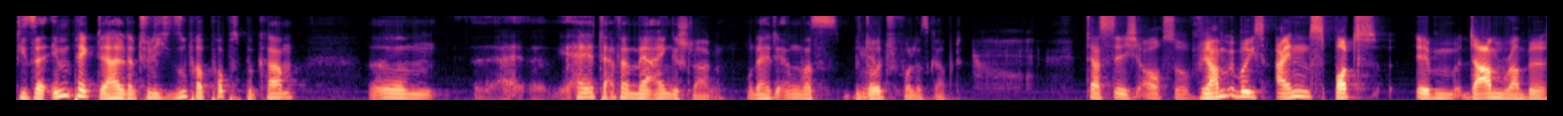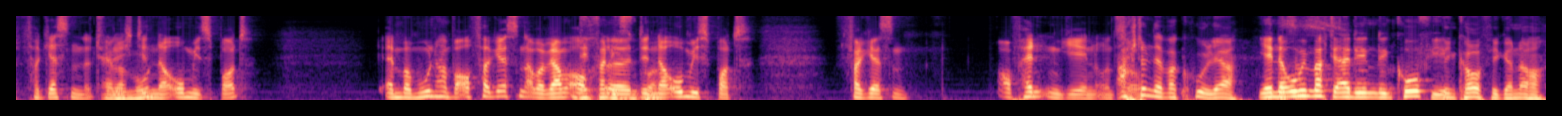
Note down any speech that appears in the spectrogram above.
dieser Impact, der halt natürlich super Pops bekam, ähm, äh, er hätte einfach mehr eingeschlagen. Oder hätte irgendwas Bedeutungsvolles gehabt. Das sehe ich auch so. Wir haben übrigens einen Spot im Damen-Rumble vergessen, natürlich, den Naomi-Spot. Ember Moon haben wir auch vergessen, aber wir haben Den auch ich äh, den Naomi-Spot vergessen. auf Händen gehen und so. Ach stimmt, der war cool, ja. Ja, Das Naomi macht ja den, den Kofi. Den Kofi, genau.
